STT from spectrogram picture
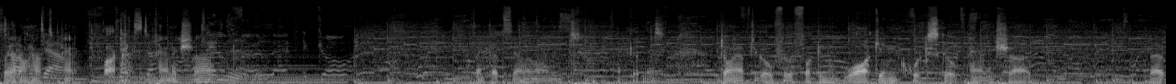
Hopefully I don't have to panic. Fuck, panic shot. I think that's the only one. Thank goodness. Don't have to go for the fucking walking quickscope panic shot. That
